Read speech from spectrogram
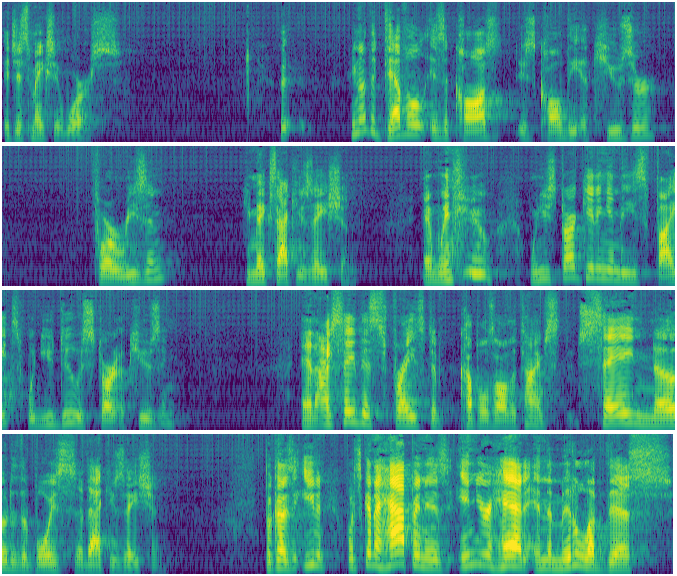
It just makes it worse. You know, the devil is a cause is called the accuser for a reason. He makes accusation. And when you when you start getting in these fights, what you do is start accusing. And I say this phrase to couples all the time say no to the voice of accusation. Because even what's going to happen is in your head, in the middle of this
